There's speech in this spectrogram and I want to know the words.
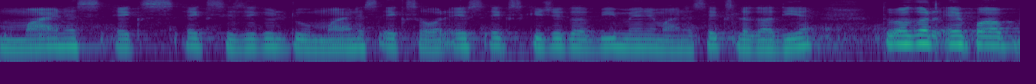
minus x x is equal to minus x और इस एक्स की जगह भी मैंने माइनस एक्स लगा दिया तो अगर f of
